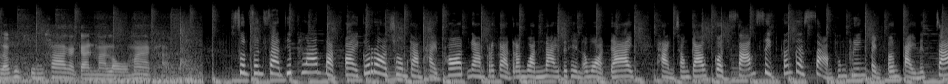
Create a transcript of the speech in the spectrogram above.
แล้วคือคุ้มค่ากับการมารอมากค่ะ ส่วนแฟนๆ ที่พลาดบัตรไปก็รอชมการถ่ายทอดงานประกาศรางวัลนายเตอร์เทนอวอร์ดได้ ทางช่อง 9 กด 30 ตั้งแต่3ทุ่มครึ่งเป็นต้นไปนะจ๊ะ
